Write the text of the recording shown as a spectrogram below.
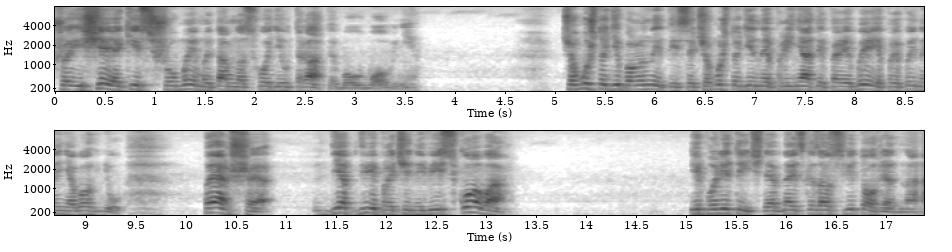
що іще якісь шуми ми там на сході втратимо умовні. Чому ж тоді боронитися? Чому ж тоді не прийняти перебир'я припинення вогню? Перше, є дві причини: військова і політична, я б навіть сказав, світоглядна.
